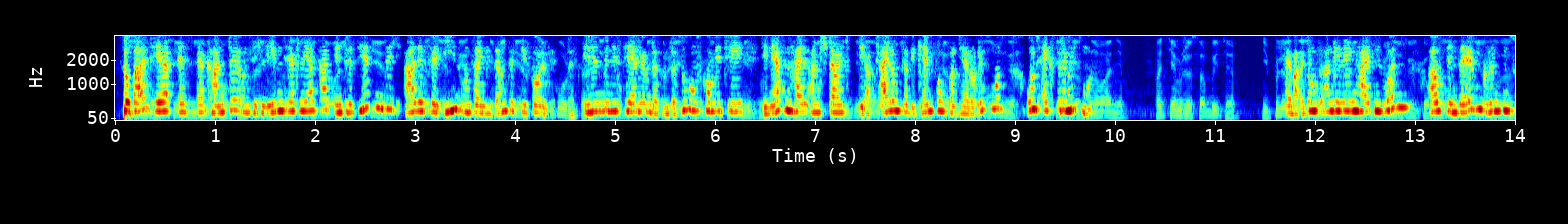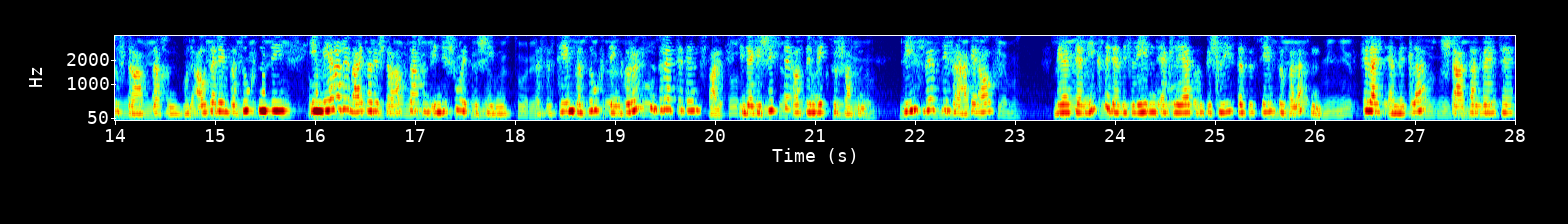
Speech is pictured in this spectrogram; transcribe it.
Sobald er es erkannte und sich lebend erklärt hat, interessierten sich alle für ihn und sein gesamtes Gefolge. Das Innenministerium, das Untersuchungskomitee, die Nervenheilanstalt, die Abteilung zur Bekämpfung von Terrorismus und Extremismus. Verwaltungsangelegenheiten wurden aus denselben Gründen zu Strafsachen und außerdem versuchten sie, ihm mehrere weitere Strafsachen in die Schuhe zu schieben. Das System versucht, den größten Präzedenzfall in der Geschichte aus dem Weg zu schaffen. Dies wirft die Frage auf, Wer ist der Nächste, der sich lebend erklärt und beschließt, das System zu verlassen? Vielleicht Ermittler, Staatsanwälte,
